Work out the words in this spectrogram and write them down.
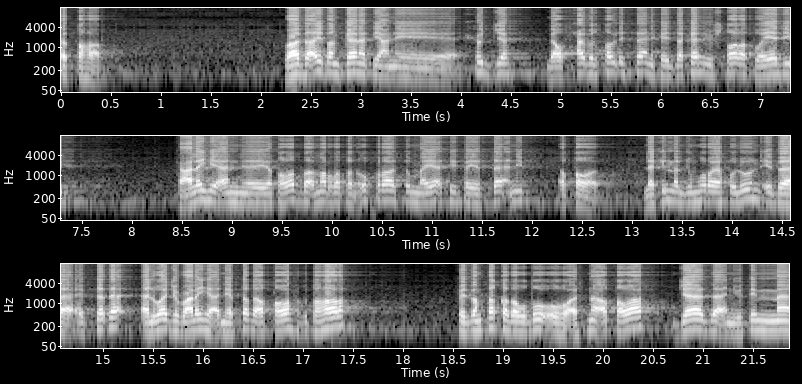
الطهارة. وهذا أيضا كانت يعني حجة لأصحاب القول الثاني فإذا كان يشترط ويجب فعليه أن يتوضأ مرة أخرى ثم يأتي فيستأنف الطواف. لكن الجمهور يقولون إذا ابتدأ الواجب عليه أن يبتدأ الطواف بطهارة. فإذا انتقد وضوءه أثناء الطواف جاز أن يتم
